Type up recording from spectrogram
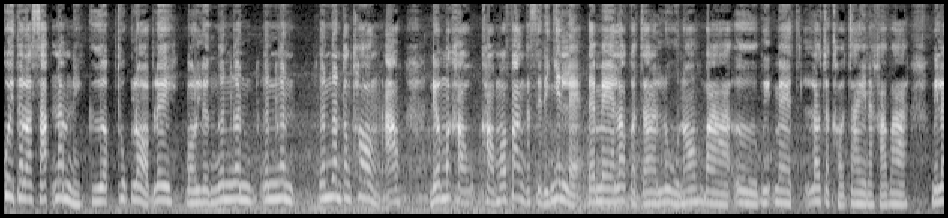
คุยโทรศัพท์นํนี่เกือบทุกรอบเลยบอกเรื่องเงินเงินเงินเงิน เงินเงินต้องท่องเอาเดี๋ยวมาเขาเขามาฟังก็สิได้ยินแหละ แต่แม่เราก็จะรู้เนาะว่าเออวิแม่เราจะเข้าใจนะคะ ว่าวิไล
